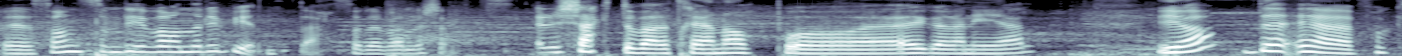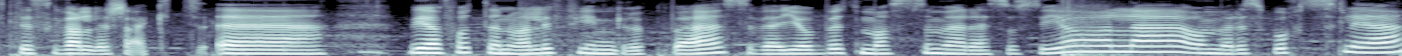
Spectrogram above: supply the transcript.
eh, sånn som de var når de begynte. Så det er veldig kjekt. Er det kjekt å være trener på Øygarden IL? Ja, det er faktisk veldig kjekt. Eh, vi har fått en veldig fin gruppe, så vi har jobbet masse med det sosiale og med det sportslige.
